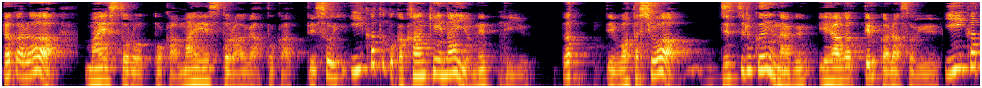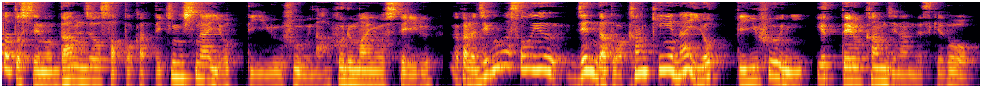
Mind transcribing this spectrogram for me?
だから、マエストロとかマエストラがとかって、そういう言い方とか関係ないよねっていう。だって私は実力で投げ上がってるから、そういう言い方としての男女差とかって気にしないよっていう風な振る舞いをしている。だから自分はそういうジェンダーとは関係ないよっていう風に言ってる感じなんですけど、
